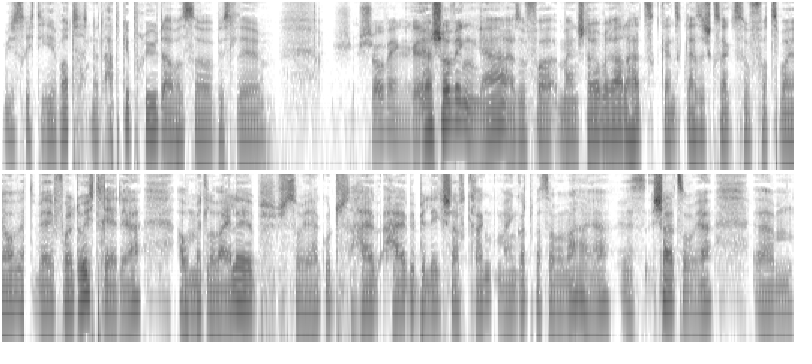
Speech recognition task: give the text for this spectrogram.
wie ist das richtige Wort, nicht abgebrüht, aber so ein bisschen Schon wegen, gell? ja, schon wegen, ja. Also vor, mein Steuerberater hat es ganz klassisch gesagt, so vor zwei Jahren wäre ich voll durchdreht, ja. Aber mittlerweile, so, ja gut, halb, halbe Belegschaft krank, mein Gott, was soll man machen, ja. Es ist halt so, ja. Ähm,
